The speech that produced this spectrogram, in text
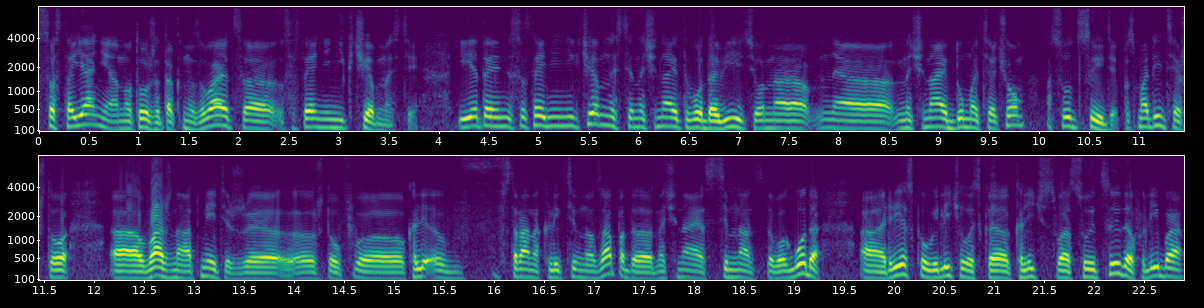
состояние, оно тоже так называется, состояние никчемности. И это состояние никчемности начинает его давить, он э, э, начинает думать о чем? О суициде. Посмотрите, что э, важно отметить же, э, что в, в в странах коллективного Запада, начиная с 2017 года, а, резко увеличилось количество суицидов, либо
